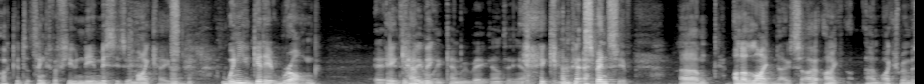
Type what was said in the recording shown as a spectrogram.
I, could think of a few near misses in my case, when you get it wrong, it, it can big, be it can be big, can't it? Yeah. it can be expensive. Um, on a light note, I, I, um, I can remember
